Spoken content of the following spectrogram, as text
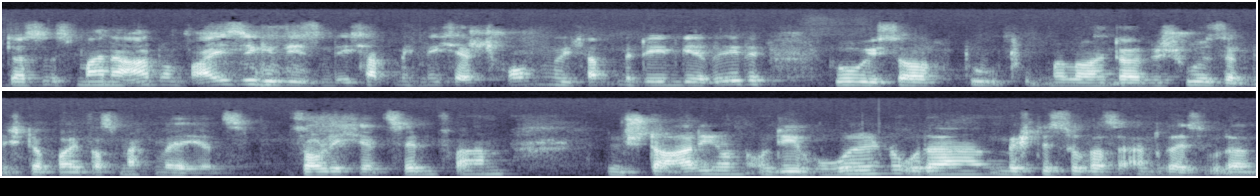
das ist meine Art und Weise gewesen. Ich habe mich nicht erschrocken. Ich habe mit denen geredet. Du, ich sag, du, tut mir leid, deine Schuhe sind nicht dabei. Was machen wir jetzt? Soll ich jetzt hinfahren ins Stadion und die holen oder möchtest du was anderes? Oder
